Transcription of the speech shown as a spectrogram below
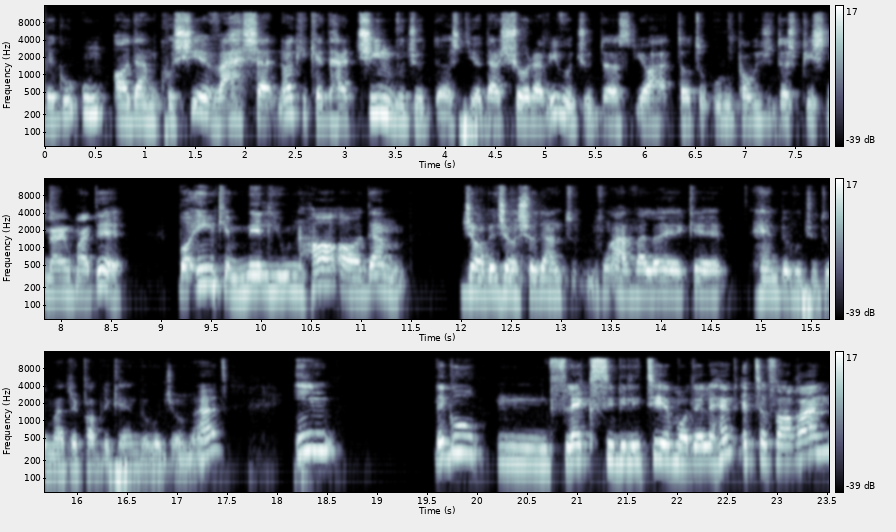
بگو اون آدمکشی وحشتناکی که در چین وجود داشت یا در شوروی وجود داشت یا حتی تو اروپا وجود داشت پیش نیومده با اینکه میلیون ها آدم جابجا جا شدن تو اولای که هند به وجود اومد republic هند به وجود اومد. این بگو فلکسیبیلیتی مدل هند اتفاقا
